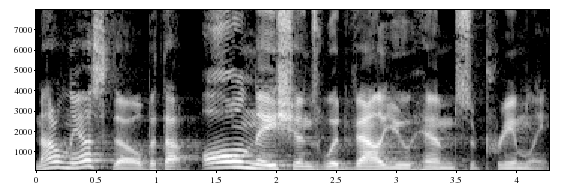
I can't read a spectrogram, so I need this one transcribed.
Not only us, though, but that all nations would value him supremely.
